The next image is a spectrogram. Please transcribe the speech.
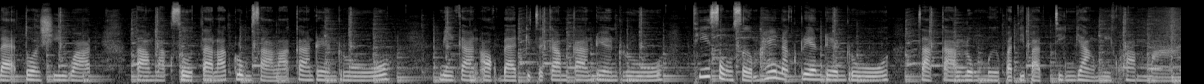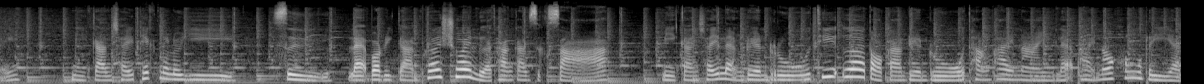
และตัวชี้วัด ตามหลักสูตรแต่ละกลุ่มสาระการเรียนรู้ มีการออกแบบกิจกรรมการเรียนรู้ ที่ส่งเสริมให้นักเรียนเรียนรู้ จากการลงมือปฏิบัติจริงอย่างมีความหมาย มีการใช้เทคโนโลยี สื่อ และบริการเพื่อช่วยเหลือทางการศึกษา มีการใช้แหล่งเรียนรู้ที่เอื้อต่อการเรียนรู้ทั้งภายในและภายนอกห้องเรียน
